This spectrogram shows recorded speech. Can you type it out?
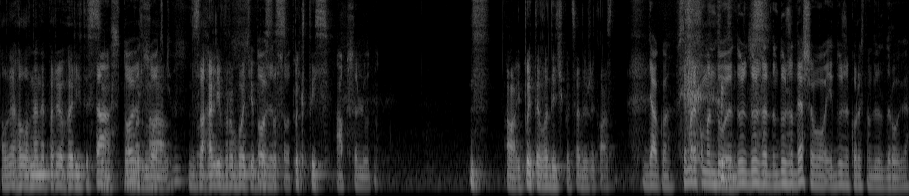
але головне не перегоріти з цим. Можна 100%. взагалі в роботі 100%. спектись. Абсолютно. О, і пити водичку, це дуже класно. Дякую. Всім рекомендую. Дуже дуже дуже дешево і дуже корисно для здоров'я.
